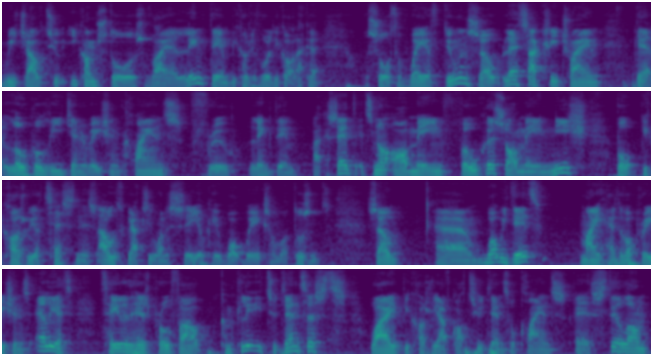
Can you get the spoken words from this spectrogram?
reach out to ecom stores via LinkedIn because we've already got like a sort of way of doing so. Let's actually try and get local lead generation clients through LinkedIn. Like I said, it's not our main focus, our main niche, but because we are testing this out, we actually want to see, okay, what works and what doesn't. So um, what we did, my head of operations, Elliot, tailored his profile completely to dentists. Why? Because we have got two dental clients uh, still on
